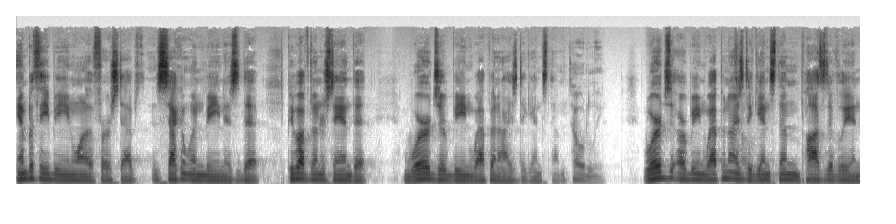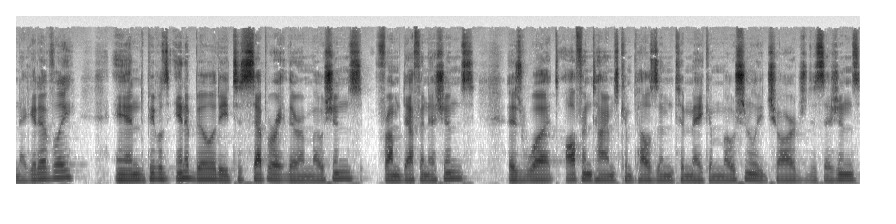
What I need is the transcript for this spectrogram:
empathy being one of the first steps. The second one being is that people have to understand that words are being weaponized against them Totally. words are being weaponized against them positively and negatively and people's inability to separate their emotions from definitions is what oftentimes compels them to make emotionally charged decisions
